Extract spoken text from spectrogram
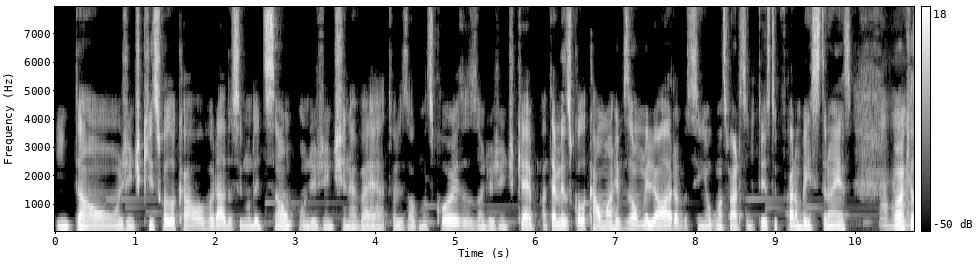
Então a gente quis colocar o Alvorada segunda edição, onde a gente, né, vai atualizar algumas coisas, onde a gente quer até mesmo colocar uma revisão melhor, assim, em algumas partes do texto que ficaram bem estranhas. Uhum. Uma que eu,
